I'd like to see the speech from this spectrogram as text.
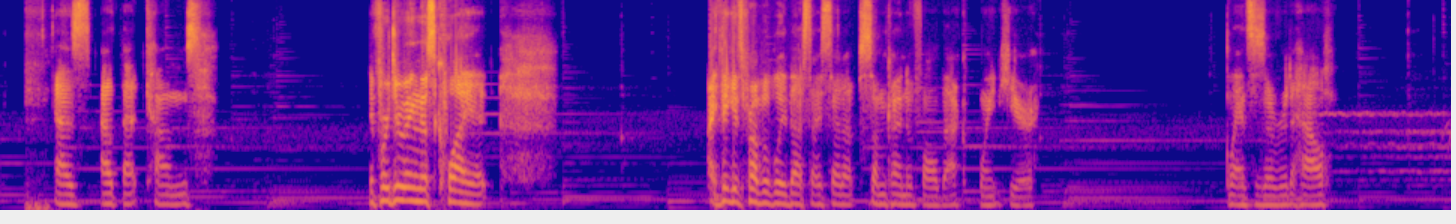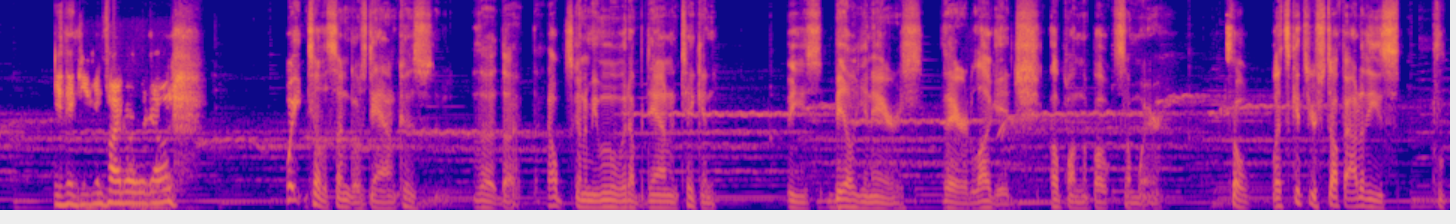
as out that comes. If we're doing this quiet, I think it's probably best I set up some kind of fallback point here. Glances over to Hal. You think you can find where we're going? Wait until the sun goes down because the, the help's going to be moving up and down and taking these billionaires their luggage up on the boat somewhere. So let's get your stuff out of these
